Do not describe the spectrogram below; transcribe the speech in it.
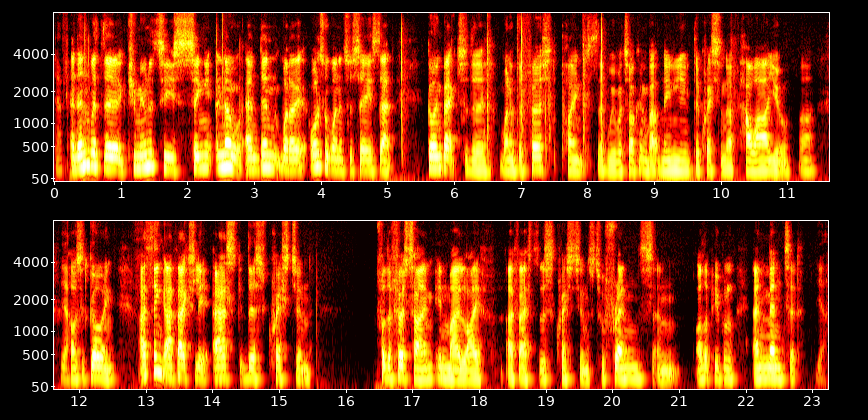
Definitely. And then with the communities singing, no, and then what I also wanted to say is that going back to the one of the first points that we were talking about, namely the question of how are you, uh, yeah. how's it going I think I've actually asked this question for the first time in my life. I've asked these questions to friends and other people and meant it. Yeah.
